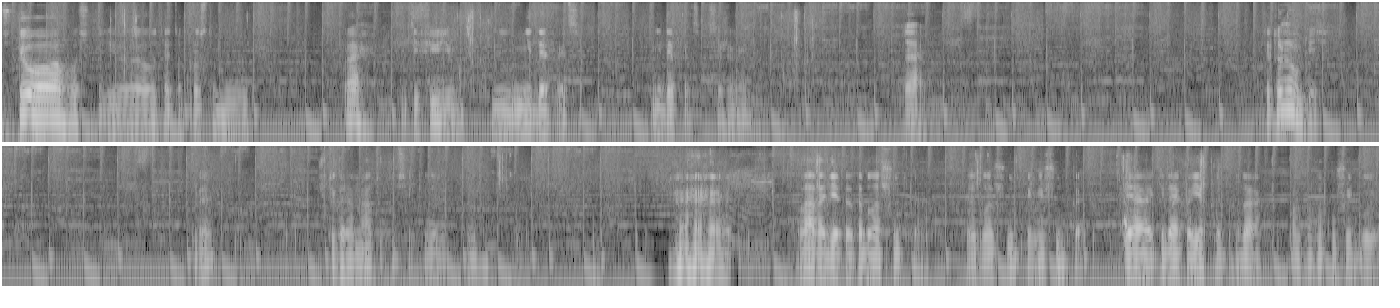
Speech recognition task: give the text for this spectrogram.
Все, господи, э, вот это просто мувы. Эх, дефьюзим. Не, не дефается. Не дефается, к сожалению. Так. Ты тоже убить? Да? Что-то гранату по все кидают. Ладно, где-то это была шутка. Это была шутка, не шутка. Я кидаю хаешку туда. Возможно, кушать будет.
